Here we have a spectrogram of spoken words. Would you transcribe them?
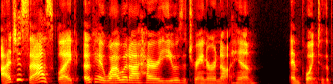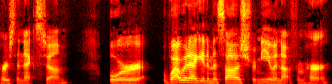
I just ask, like, okay, why would I hire you as a trainer and not him? And point to the person next to him? Or why would I get a massage from you and not from her?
